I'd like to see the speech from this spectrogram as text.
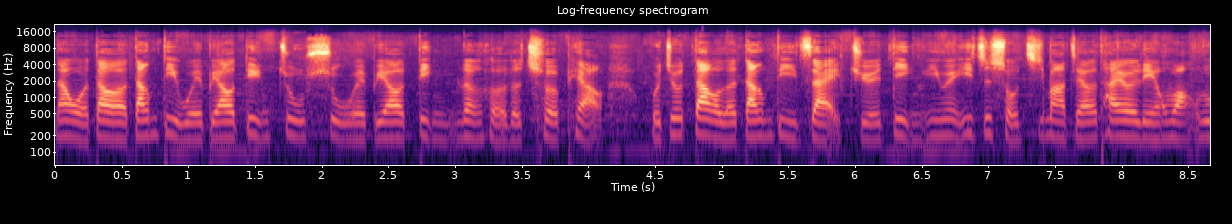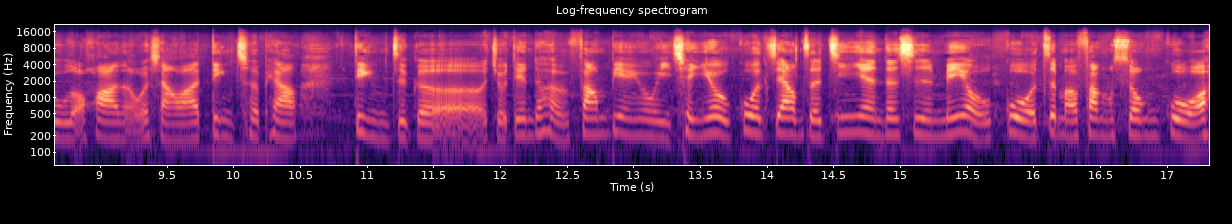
那我到了当地，我也不要订住宿，我也不要订任何的车票，我就到了当地再决定。因为一只手机嘛，只要它有连网络的话呢，我想我要订车票、订这个酒店都很方便。因为我以前也有过这样子的经验，但是没有过这么放松过。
